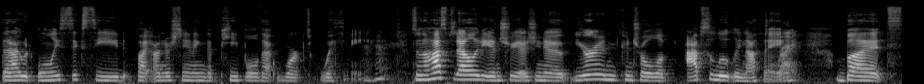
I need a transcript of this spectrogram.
that I would only succeed by understanding the people that worked with me. Mm-hmm. So in the hospitality industry, as you know, you're in control of absolutely nothing, Right. but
